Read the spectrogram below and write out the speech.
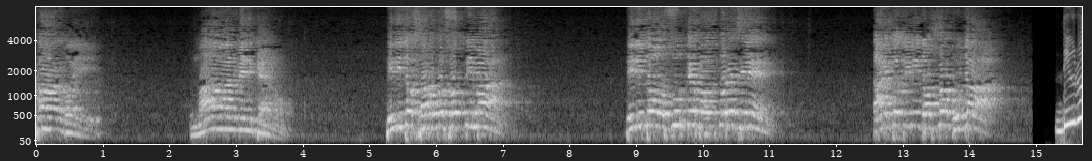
খাওয়ার ভয়ে। মা মানবেন কেন? তিনি তো সর্বশক্তিমান। তিনি তো অসুরকে বধ করেছিলেন। তাই তো তিনি দর্শক ভুজা। Bureau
